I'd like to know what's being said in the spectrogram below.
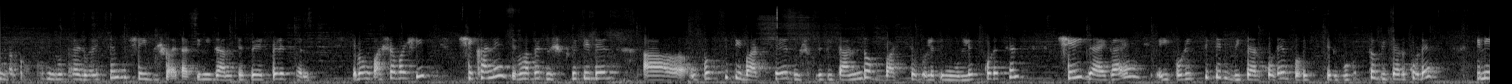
নিরাপত্তাহীনতায় রয়েছেন সেই বিষয়টা তিনি জানতে পেরেছেন। এবং পাশাপাশি সেখানে যেভাবে দুষ্কৃতীদের উপস্থিতি বাড়ছে, দুষ্কৃতী তাণ্ডব বাড়ছে বলে তিনি উল্লেখ করেছেন, সেই জায়গায় এই পরিস্থিতির বিচার করে, পরিস্থিতির গুরুত্ব বিচার করে তিনি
